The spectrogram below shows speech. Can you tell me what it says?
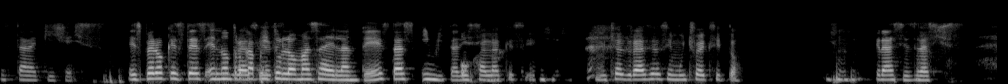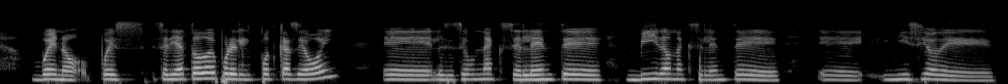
estar aquí, Geis. Espero que estés en otro capítulo más adelante. Estás invitadísima. Ojalá que sí. Muchas gracias y mucho éxito. gracias, gracias. Bueno, pues sería todo por el podcast de hoy. Eh, les deseo una excelente vida, un excelente eh, inicio de,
